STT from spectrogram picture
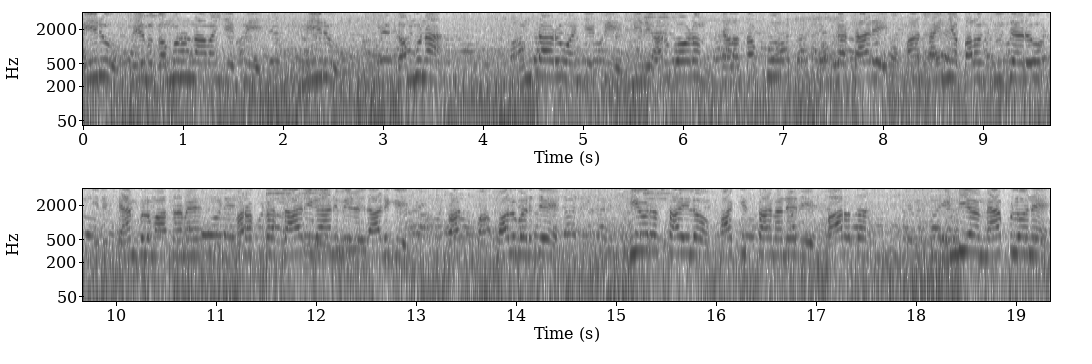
మీరు మేము గమ్మునున్నామని చెప్పి మీరు గమ్మున ఉంటారు అని చెప్పి మీరు అనుకోవడం చాలా తప్పు. ఒక్కసారి మా సైన్య బలం చూశారు. ఇది శాంపుల్ మాత్రమే. మరొక్కసారి కానీ మీరు దాడికి పాల్పడితే తీవ్ర స్థాయిలో పాకిస్తాన్ అనేది భారత ఇండియా మ్యాప్లోనే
